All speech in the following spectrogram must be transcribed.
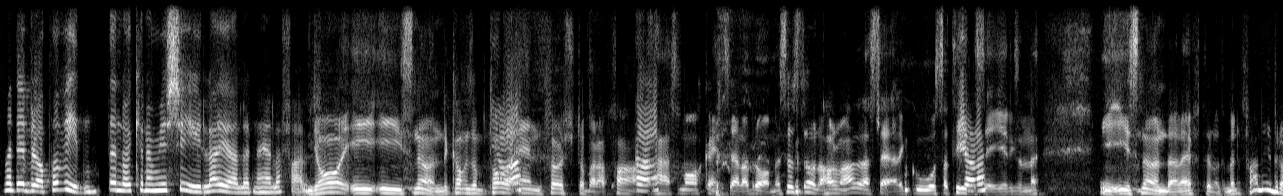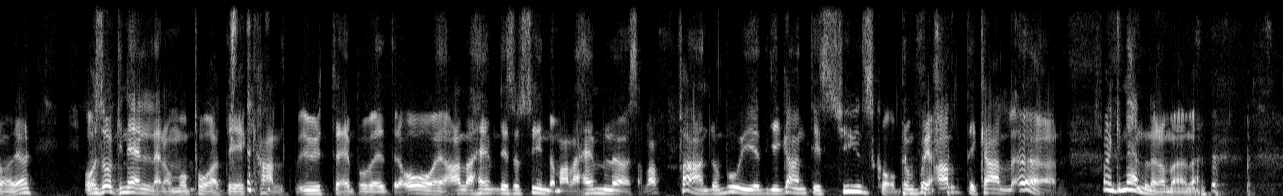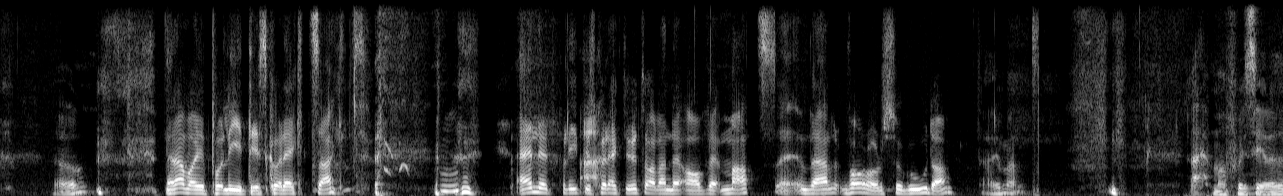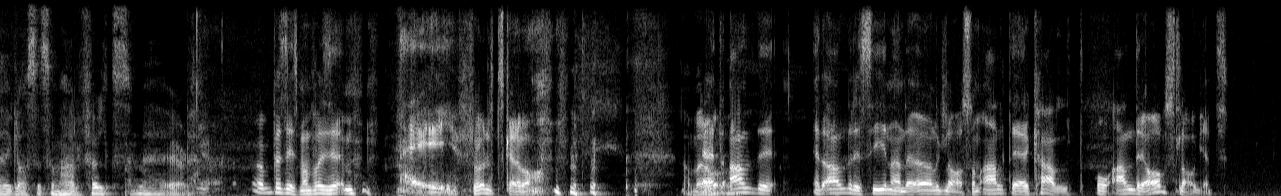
men det är bra på vintern. Då kan de ju kyla ölen i alla fall. Ja, i, i snön. Det kan liksom ta Ja. en först och bara fan, Ja. det här smakar inte så jävla bra. Men så står, har de andra så här, gåsat till Ja. sig liksom, i, i snön där efteråt. Men fan, det är bra. Det. Och så gnäller de på att det är kallt ute. På, vet du, Åh, alla hem, det är så synd om alla hemlösa. Vad fan, de bor i ett gigantiskt kylskåp. De får ju alltid kall öl. Vad gnäller de över? Ja. Det där var ju politiskt korrekt sagt. Mm. Ännu ett politiskt korrekt uttalande av Mats. Eh, Väl, var så goda. Jajamän. Nej, man får ju se det glaset som halvfullt med öl. Ja, Precis, man får se. Nej, fullt ska det vara. Ja, men, Ett aldrig, ett aldrig sinande ölglas som alltid är kallt och aldrig avslaget.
